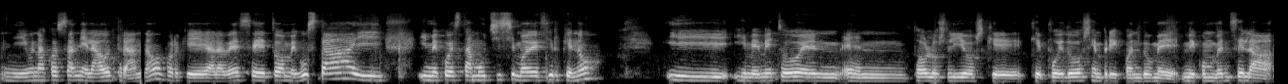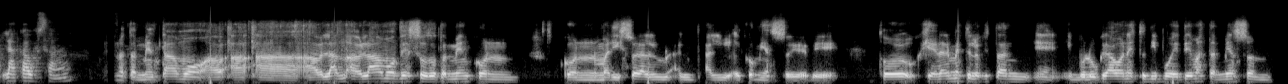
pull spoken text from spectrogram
una cosa ni la otra, ¿no? Porque a la vez eh, todo me gusta y, me cuesta muchísimo decir que no. Y, me meto en, todos los líos que, puedo siempre y cuando me, convence la, causa. ¿no? también estábamos a, a, hablando, hablábamos de eso también con, con Marisol al, comienzo, generalmente los que están eh, involucrados en este tipo de temas también son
